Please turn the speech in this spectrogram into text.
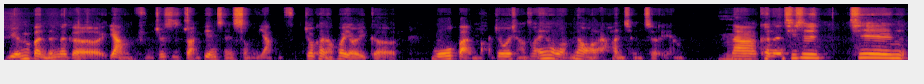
原本的那个样子，就是转变成什么样子，就可能会有一个模板吧，就会想说，哎，我那我来换成这样。嗯、那可能其实其实。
